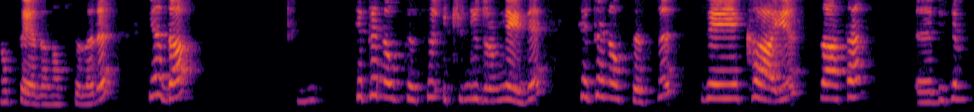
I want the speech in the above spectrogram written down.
Nokta ya da noktaları. Ya da tepe noktası üçüncü durum neydi? Tepe noktası R'ye K'yı zaten e, bizim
